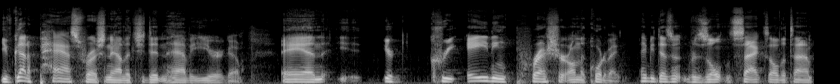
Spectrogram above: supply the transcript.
You've got a pass rush now that you didn't have a year ago, and you're creating pressure on the quarterback. Maybe it doesn't result in sacks all the time,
